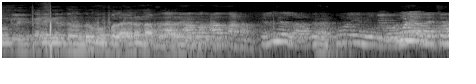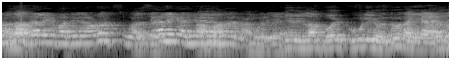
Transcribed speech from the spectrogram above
உங்களுக்கு கிடைக்கிறது வந்து முப்பதாயிரம் நாற்பதாயிரம் அந்த. மெட்டீரியல் எல்லாம் போய் கூலி வந்து ஒரு ஐயாயிரம்.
